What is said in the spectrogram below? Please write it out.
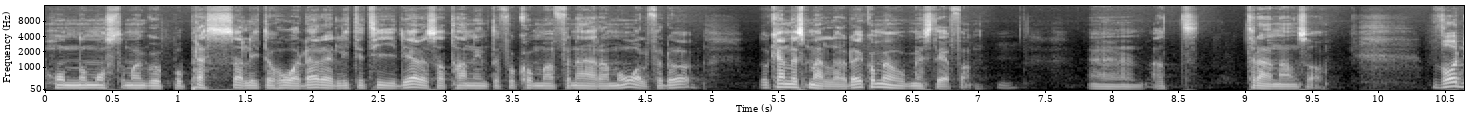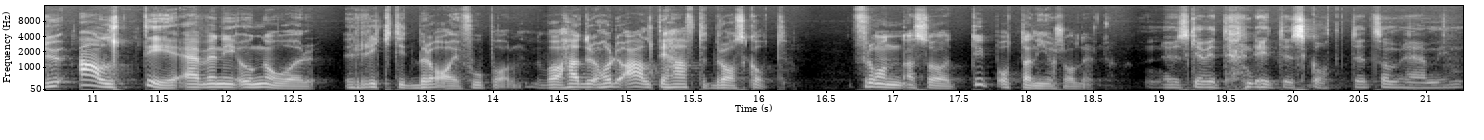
Honom måste man gå upp och pressa lite hårdare, lite tidigare så att han inte får komma för nära mål. För då, då kan det smälla. Det kommer jag ihåg med Stefan. Eh, att tränaren sa. Var du alltid, även i unga år, riktigt bra i fotboll? Var, hade, har du alltid haft ett bra skott? Från alltså, typ 8-9 års ålder? Nu ska vi det är inte skottet som är min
